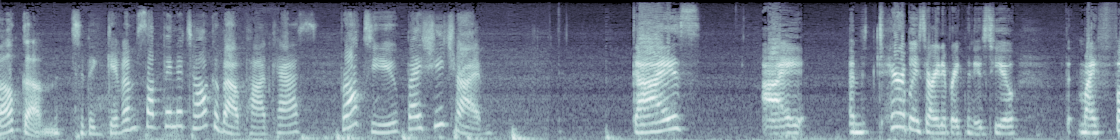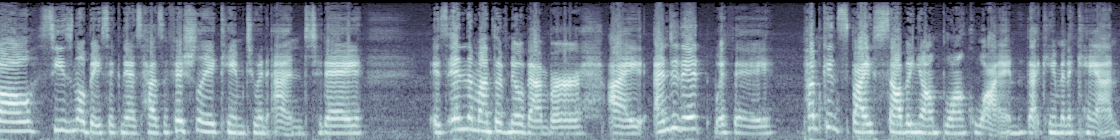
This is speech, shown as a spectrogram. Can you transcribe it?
Welcome to the "Give Give 'em Something to Talk About podcast, brought to you by She Tribe. Guys, I am terribly sorry to break the news to you. My fall seasonal basicness has officially came to an end. Today is in the month of November. I ended it with a pumpkin spice Sauvignon Blanc wine that came in a can.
